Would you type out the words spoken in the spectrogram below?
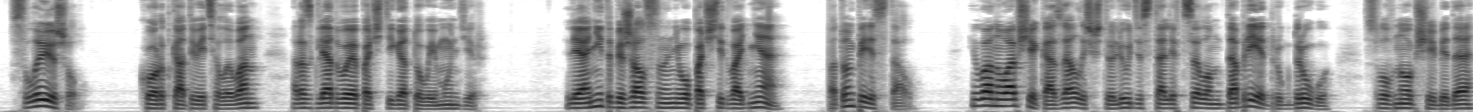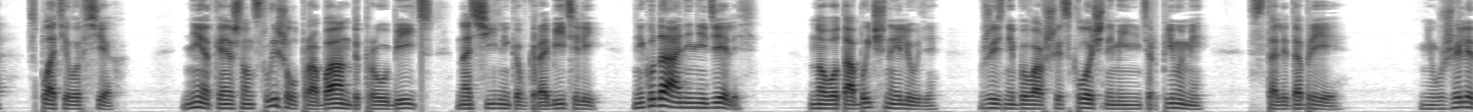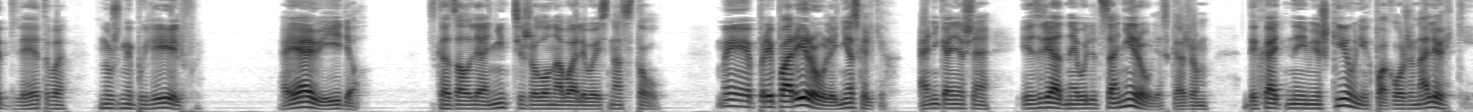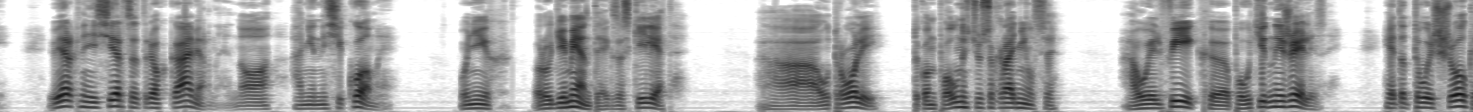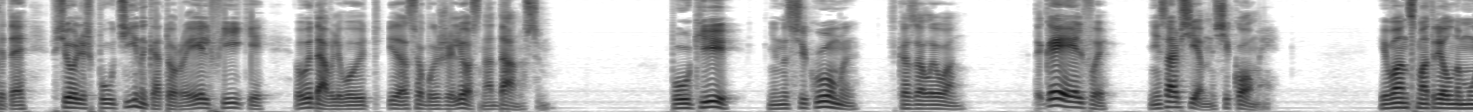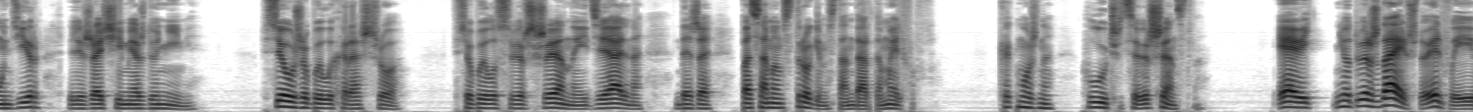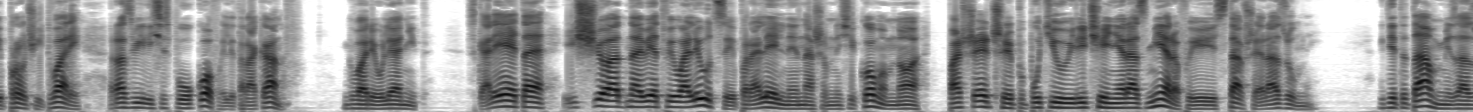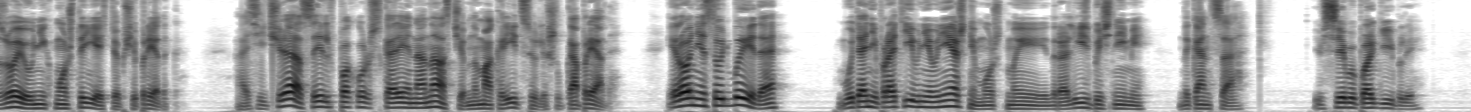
«Слышал», — коротко ответил Иван, разглядывая почти готовый мундир. Леонид обижался на него почти два дня, потом перестал. Ивану вообще казалось, что люди стали в целом добрее друг к другу, словно общая беда сплотила всех. Нет, конечно, он слышал про банды, про убийц, насильников, грабителей, Никуда они не делись. Но вот обычные люди, в жизни бывавшие склочными и нетерпимыми, стали добрее. Неужели для этого нужны были эльфы? «А я видел», — сказал Леонид, тяжело наваливаясь на стол. «Мы препарировали нескольких. Они, конечно, изрядно эволюционировали, скажем, дыхательные мешки у них похожи на легкие. Верхнее сердце трехкамерное, но они насекомые. У них рудименты экзоскелета. А у троллей, так он полностью сохранился. А у эльфиек э, паутинные железы. Этот твой шелк — это всего лишь паутина, которую эльфийки выдавливают из особых желез над Данусом. «Пауки, не насекомые», — сказал Иван. «Так и эльфы, не совсем насекомые». Иван смотрел на мундир, лежащий между ними. Все уже было хорошо. Все было совершенно, идеально, даже по самым строгим стандартам эльфов. Как можно улучшить совершенство? Я ведь не утверждает, что эльфы и прочие твари развились из пауков или тараканов, говорил Леонид. Скорее, это еще одна ветвь эволюции, параллельная нашим насекомым, но пошедшая по пути увеличения размеров и ставшая разумной. Где-то там, в мезозое, у них, может, и есть общий предок. А сейчас эльф похож скорее на нас, чем на мокрицу или шелкопряда. Ирония судьбы, да? Будь они противнее внешне, может, мы дрались бы с ними до конца. И все бы погибли.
